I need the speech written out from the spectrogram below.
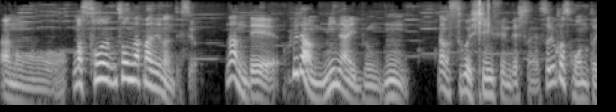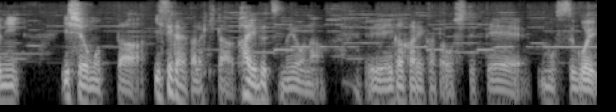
あのーまあそ、そんな感じなんですよ。なんで、普段見ない分、なんかすごい新鮮でしたね。それこそ本当に意志を持った異世界から来た怪物のような、えー描かれ方をしてて、もうすごい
